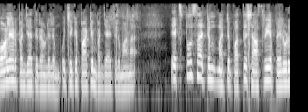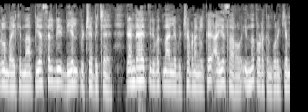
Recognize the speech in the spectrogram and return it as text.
കോളയാട് പഞ്ചായത്ത് ഗ്രൌണ്ടിലും ഉച്ചയ്ക്ക് പാട്യം പഞ്ചായത്തിലുമാണ്. എക്സ്പോസാറ്റും മറ്റ് പത്ത് ശാസ്ത്രീയ പേലോഡുകളും വഹിക്കുന്ന P S L V D L വിക്ഷേപിച്ച് രണ്ടായിരത്തി ഇരുപത്തിനാലിലെ വിക്ഷേപണങ്ങൾക്ക് ഐ എസ് ആർ ഇന്ന് തുടക്കം കുറിക്കും.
